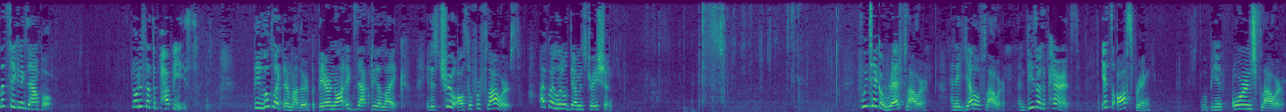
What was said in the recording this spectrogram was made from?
Let's take an example. Notice that the puppies, they look like their mother, but they are not exactly alike. It is true also for flowers. I've got a little demonstration. If we take a red flower and a yellow flower, and these are the parents, its offspring will be an orange flower.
